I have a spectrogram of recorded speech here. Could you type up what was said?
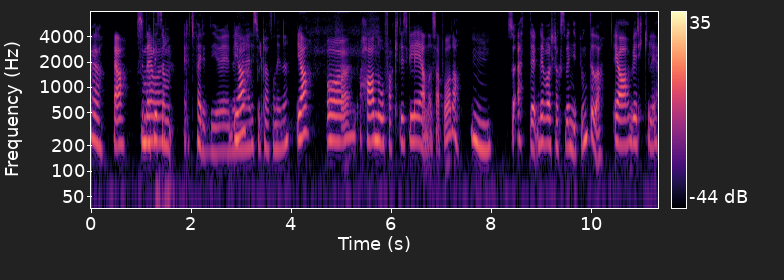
Ja. Ja. Så du måtte var liksom rettferdiggjøre Ja. resultatene dine? Ja. Og ha noe faktisk lene seg på, da. Mm. Så etter Det var et slags vendepunkt, det, da? Ja, virkelig.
